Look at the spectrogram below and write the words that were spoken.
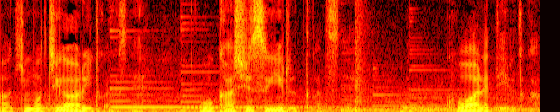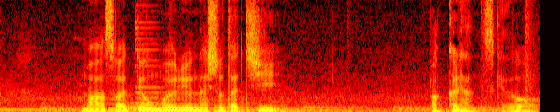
まあ、気持ちが悪いとかですね。おかしすぎるとかですね。壊れているとか。まあそうやって思えるような人たちばっかりなんですけど、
